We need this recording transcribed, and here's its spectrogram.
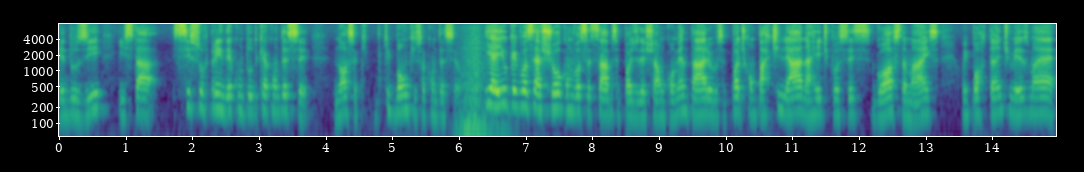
Reduzir e estar se surpreender com tudo que acontecer. Nossa, que, que bom que isso aconteceu. E aí, o que você achou? Como você sabe, você pode deixar um comentário, você pode compartilhar na rede que você gosta mais. O importante mesmo é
